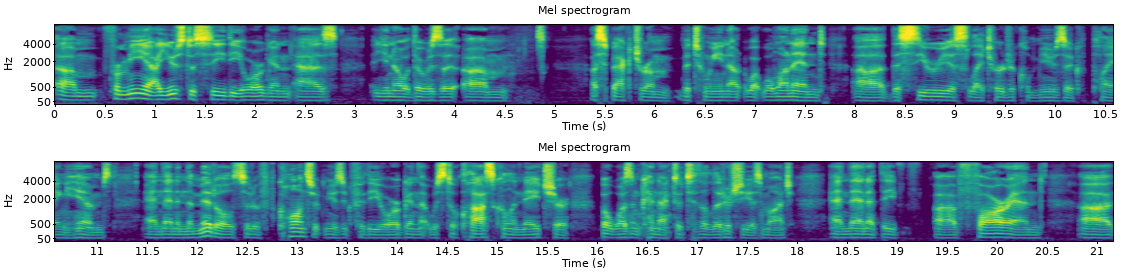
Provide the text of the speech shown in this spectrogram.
um, for me, I used to see the organ as you know there was a um, a spectrum between uh, what one end uh, the serious liturgical music playing hymns and then in the middle sort of concert music for the organ that was still classical in nature but wasn't connected to the liturgy as much. And then at the uh, far end uh,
